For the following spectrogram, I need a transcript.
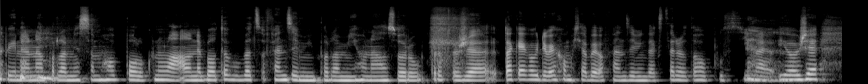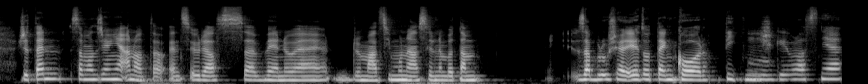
opinion a podle mě jsem ho polknula, ale nebylo to vůbec ofenzivní podle mýho názoru, protože tak jako kdybychom chtěli být ofenzivní, tak se do toho pustíme. Jo, že, že ten, samozřejmě ano, to NCUDA se věnuje domácímu násilí, nebo tam zabruše, je to ten kor té knížky hmm. vlastně,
